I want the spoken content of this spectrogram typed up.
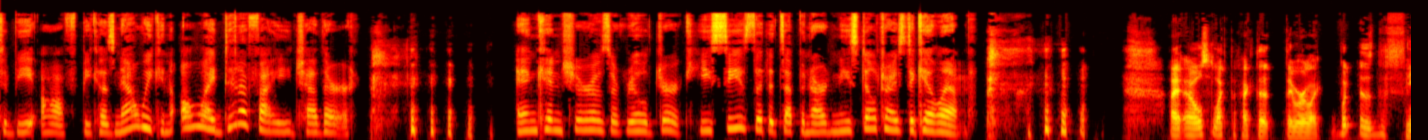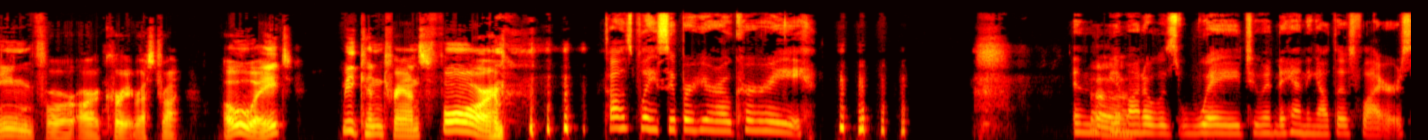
to be off because now we can all identify each other. and Kinshiro's a real jerk. He sees that it's Epinard and he still tries to kill him. I I also like the fact that they were like, what is the theme for our curry restaurant? Oh, wait, we can transform. Cosplay superhero curry. And Uh. Yumoto was way too into handing out those flyers.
